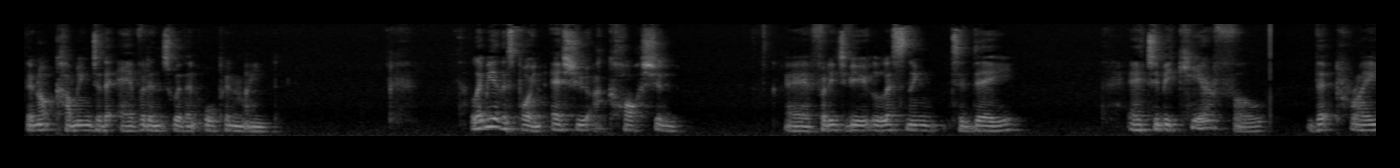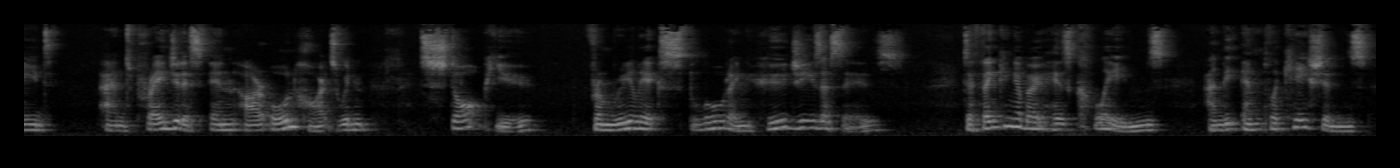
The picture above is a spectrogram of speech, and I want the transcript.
They're not coming to the evidence with an open mind. Let me at this point issue a caution uh, for each of you listening today uh, to be careful that pride and prejudice in our own hearts wouldn't stop you from really exploring who Jesus is, to thinking about his claims and the implications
